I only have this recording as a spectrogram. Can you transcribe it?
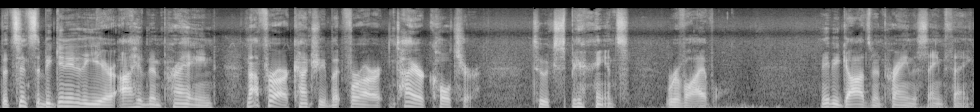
that since the beginning of the year, I have been praying, not for our country, but for our entire culture to experience revival. Maybe God's been praying the same thing.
